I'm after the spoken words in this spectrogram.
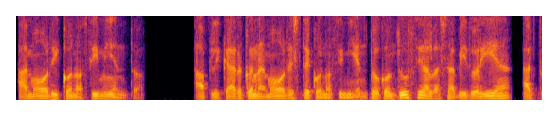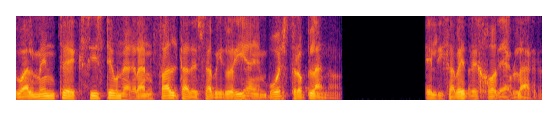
amor y conocimiento. Aplicar con amor este conocimiento conduce a la sabiduría, actualmente existe una gran falta de sabiduría en vuestro plano. Elizabeth dejó de hablar.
